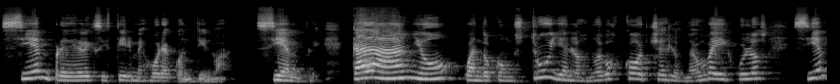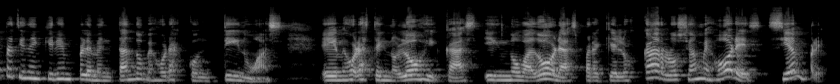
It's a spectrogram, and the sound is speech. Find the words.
siempre debe existir mejora continua siempre. Cada año, cuando construyen los nuevos coches, los nuevos vehículos, siempre tienen que ir implementando mejoras continuas, eh, mejoras tecnológicas, innovadoras, para que los carros sean mejores, siempre,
